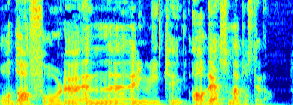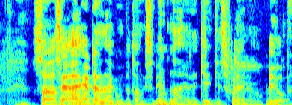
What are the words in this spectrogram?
og da får du en ringvinking av det som er positiv. da. Så, så, jeg er helt enig, kompetansebiten er kritisk for dere å bygge opp.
